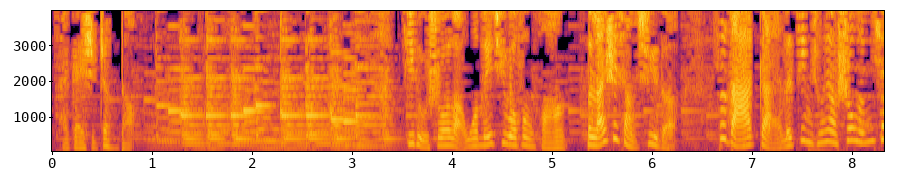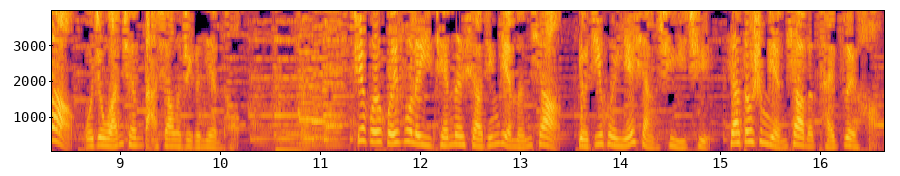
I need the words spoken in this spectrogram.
才该是正道。基土说了，我没去过凤凰，本来是想去的，自打改了进城要收门票，我就完全打消了这个念头。这回回复了以前的小景点门票，有机会也想去一去，要都是免票的才最好。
